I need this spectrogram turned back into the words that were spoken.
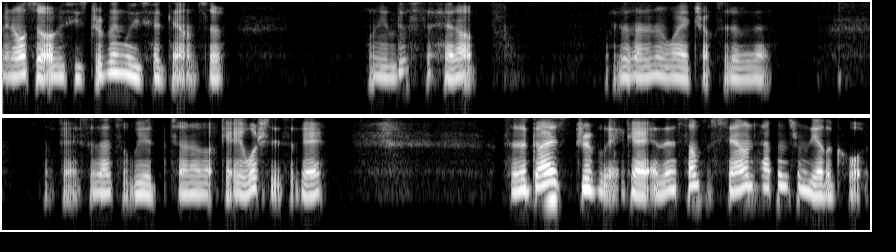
and also obviously he's dribbling with his head down, so when he lifts the head up, I don't know why he chucks it over there. Okay, so that's a weird turnover. Okay, watch this, okay? So the guy's dribbling, okay, and then some sound happens from the other court,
